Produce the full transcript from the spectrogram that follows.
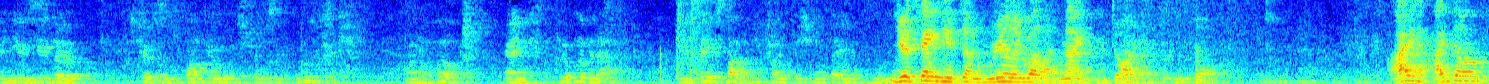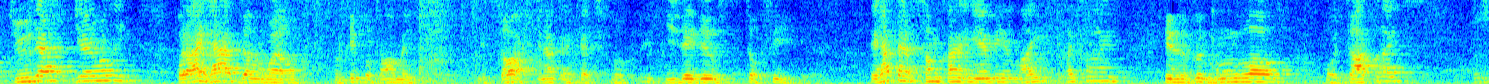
and use either strips of bunker or strips of bluefish on a hook. And you'll limit out. In the same spot that you try fishing all day. You're saying you've done really well at night in the dark. After it dark. I, I don't do that generally, but I have done well when people tell me it's dark, you're not gonna catch fluke. They do still feed. They have to have some kind of ambient light, I find, either a good moon glow or dock lights. Those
